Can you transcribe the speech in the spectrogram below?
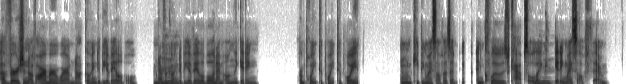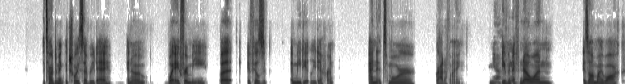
a version of armor where I'm not going to be available. I'm never Mhm. going to be available, and I'm only getting from point to point to point. I'm keeping myself as an enclosed capsule, like Mhm. getting myself there. It's hard to make the choice every day in a way for me, but it feels immediately different and it's more gratifying Yeah. even if no one is on my walk,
